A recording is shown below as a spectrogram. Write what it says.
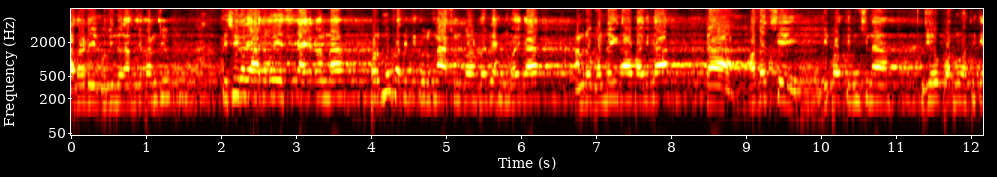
आदरणीय गोविन्दराम चेपाङज्यू त्यसै गरी आजको यस कार्यक्रममा प्रमुख अतिथिको रूपमा आसन ग्रहण गरिराख्नुभएका हाम्रो गण्डकी गाउँपालिकाका अध्यक्ष दिपक तिमिसिनाज्यू प्रमुख अतिथि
